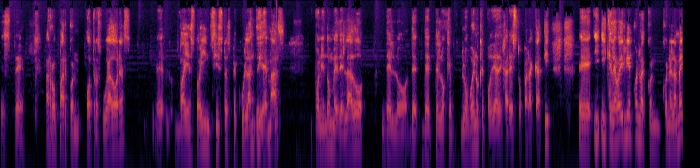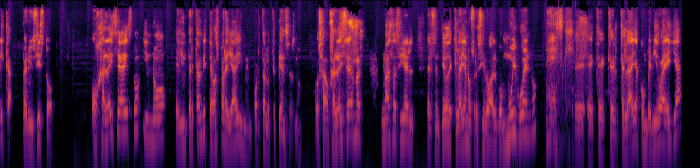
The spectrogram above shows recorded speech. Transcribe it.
este, arropar con otras jugadoras. Eh, vaya, estoy, insisto, especulando y demás, poniéndome de lado de lo, de, lo, que, lo bueno que podría dejar esto para Katy eh, y, que le va a ir bien con, la, con, el América. Pero insisto, ojalá y sea esto y no el intercambio y te vas para allá y me importa lo que pienses, ¿no? O sea, ojalá y sea más, más así el, el sentido de que le hayan ofrecido algo muy bueno, es que... Eh, eh, que, le haya convenido a ella,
